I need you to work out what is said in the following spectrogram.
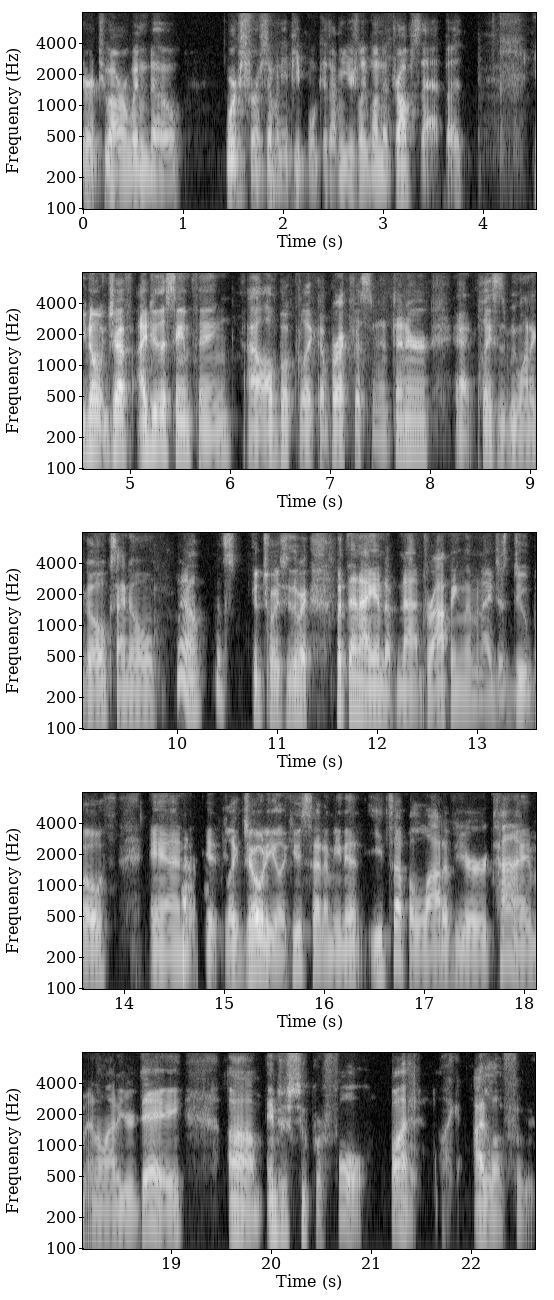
or two hour window works for so many people because I'm usually one that drops that. But you know, Jeff, I do the same thing. I'll, I'll book like a breakfast and a dinner at places we want to go because I know, you know, it's good choice either way. But then I end up not dropping them and I just do both. And it, like Jody, like you said, I mean, it eats up a lot of your time and a lot of your day, um, and you're super full. But like, I love food,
